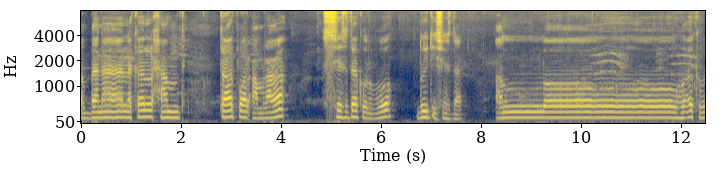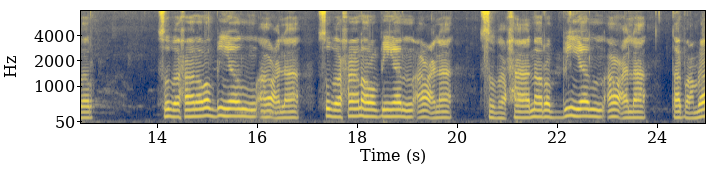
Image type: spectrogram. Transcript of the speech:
রব্বানা লাকাল হামদ। তারপর আমরা সেজদা করব, দুইটি সেজদা। আল্লাহ আকবর। সুবহান রব্বিয়াল আ'লা। সুবহান রব্বিয়াল আ'লা সুবহান রব্বিয়াল আ'লা তারপর আমরা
